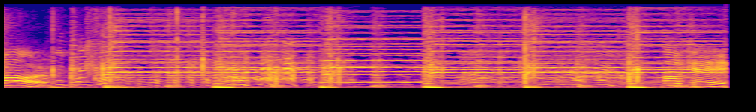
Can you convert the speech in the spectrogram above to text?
four. Okay.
